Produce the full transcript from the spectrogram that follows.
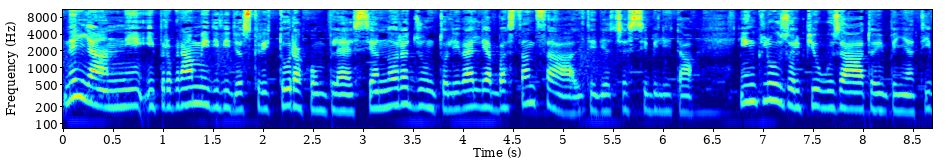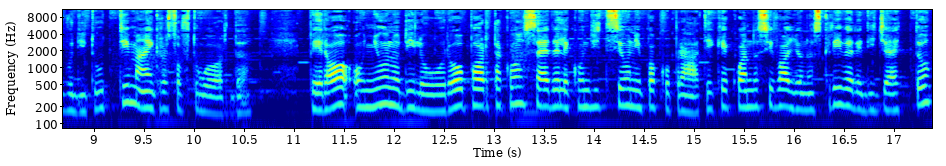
Negli anni i programmi di videoscrittura complessi hanno raggiunto livelli abbastanza alti di accessibilità, incluso il più usato e impegnativo di tutti, Microsoft Word però ognuno di loro porta con sé delle condizioni poco pratiche quando si vogliono scrivere di getto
